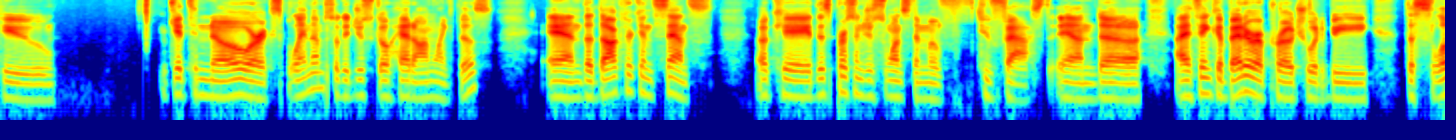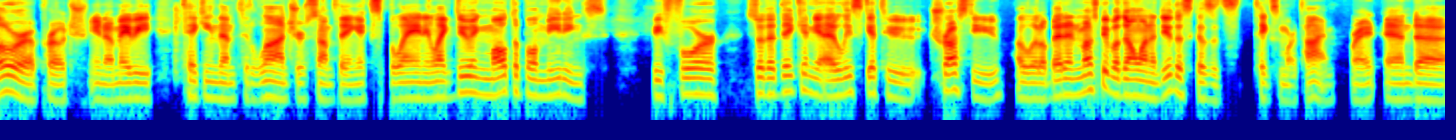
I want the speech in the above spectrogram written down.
to get to know or explain them, so they just go head on like this, and the doctor can sense okay, this person just wants to move too fast. And uh, I think a better approach would be the slower approach, you know, maybe taking them to lunch or something, explaining, like doing multiple meetings before so that they can at least get to trust you a little bit. And most people don't want to do this because it takes more time, right? And, uh,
